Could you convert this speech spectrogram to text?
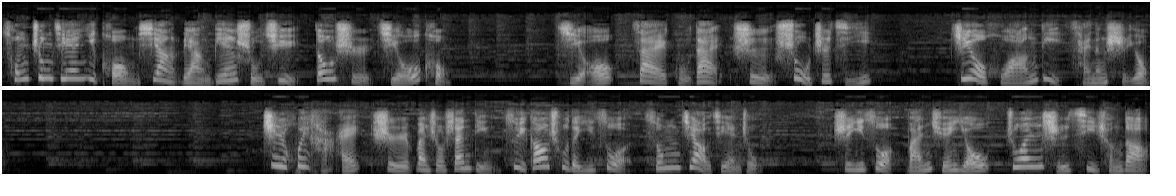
从中间一孔向两边数去，都是九孔。九在古代是数之极，只有皇帝才能使用。智慧海是万寿山顶最高处的一座宗教建筑。是一座完全由砖石砌成的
